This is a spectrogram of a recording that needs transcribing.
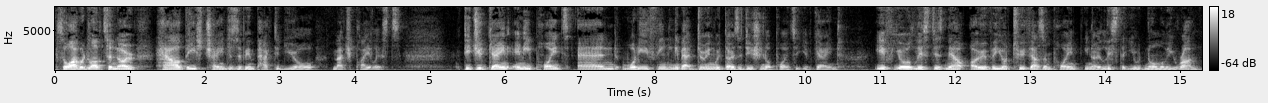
So I would love to know how these changes have impacted your match playlists. Did you gain any points and what are you thinking about doing with those additional points that you've gained? If your list is now over your 2000 point, you know, list that you would normally run,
